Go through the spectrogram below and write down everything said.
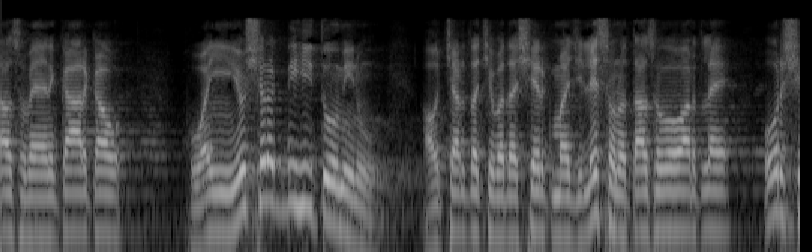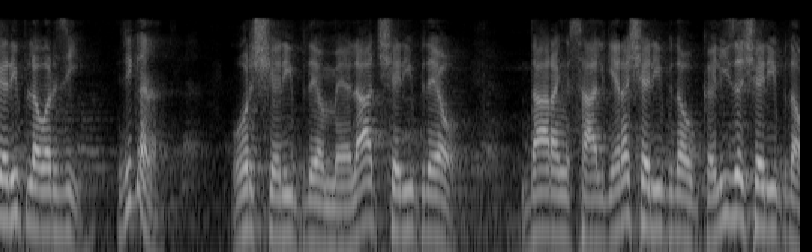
تاسو به انکار کاو هو یشرک به تومینو او چرته چې به د شرک مجلس نو تاسو ورتله اور شریف لورزی ځی کنه اور شریف دی او میلاد شریف دی او دارنګ سالګره شریف دا او کلیزه شریف دا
